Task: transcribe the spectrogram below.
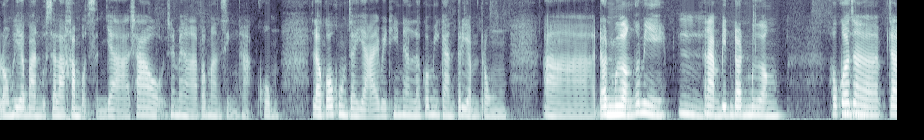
โรงพยาบาลบุษราคำหมดสัญญาเช่าใช่ไหมคะประมาณสิงหาคม แล้วก็คงจะย้ายไปที่นั่น แล้วก็มีการเตรียมตรงอดอนเมืองก็มีสนามบินดอนเมือง เขาก็จะจะ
